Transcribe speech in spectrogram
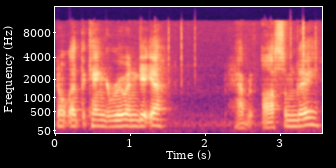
Don't let the kangaroo in get you. Have an awesome day.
